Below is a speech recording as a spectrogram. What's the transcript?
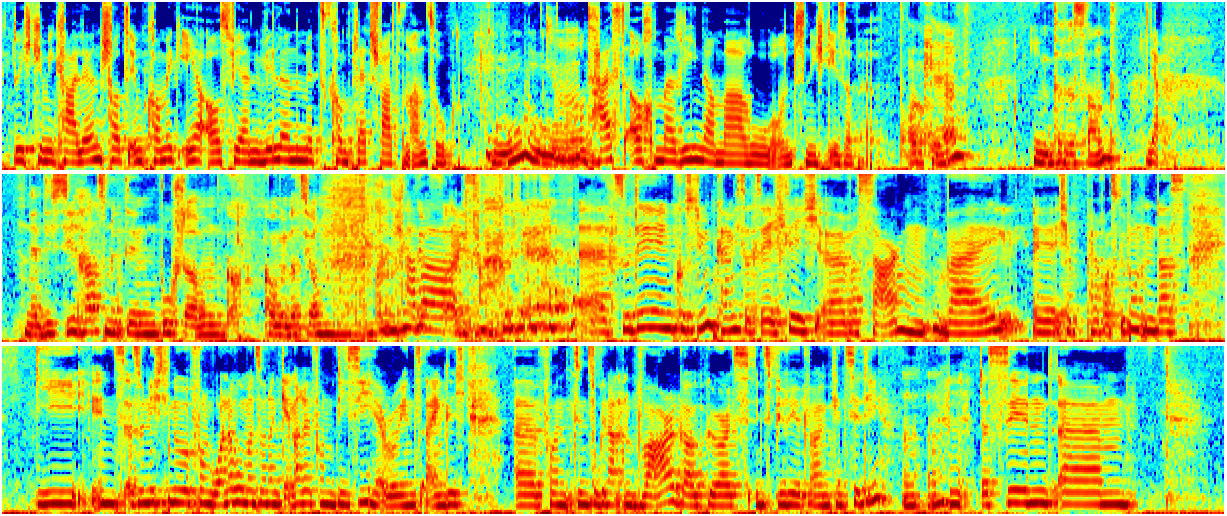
durch Chemikalien, schaut sie im Comic eher aus wie ein Villain mit komplett schwarzem Anzug. Uh, Und heißt auch Marina Maru und nicht Isabel. okay. Interessant. Ja. Ja, DC hat es mit den Buchstabenkombinationen. Aber äh, zu den Kostümen kann ich tatsächlich äh, was sagen, weil äh, ich habe herausgefunden, dass die ins, also nicht nur von Wonder Woman, sondern generell von DC Heroines eigentlich äh, von den sogenannten Varga Girls inspiriert waren. Kennt ihr die? Mhm. Das sind ähm,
